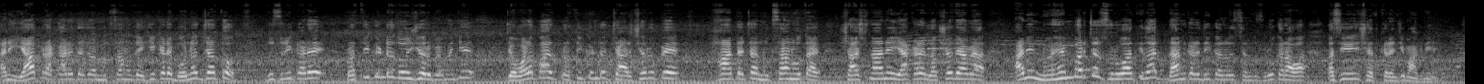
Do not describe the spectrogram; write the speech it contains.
आणि या प्रकारे त्याचं नुकसान होतं. एकीकडे बोनस जातो दुसरीकडे प्रतिकिंड दोनशे रुपये. म्हणजे जवळपास प्रतिकिंड चारशे रुपये हा त्याचा नुकसान होत आहे. शासनाने याकडे लक्ष द्याव्या आणि नोव्हेंबरच्या सुरुवातीला धान खरेदी केंद्र सुरू करावा अशी शेतकऱ्यांची मागणी आहे.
